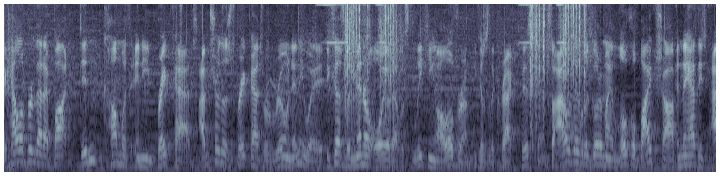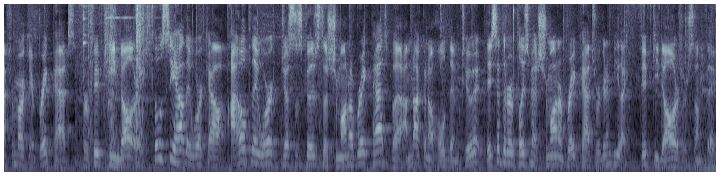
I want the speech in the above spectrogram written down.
The caliper that I bought didn't come with any brake pads. I'm sure those brake pads were ruined anyway because of the mineral oil that was leaking all over them because of the cracked piston. So I was able to go to my local bike shop and they had these aftermarket brake pads for $15. So we'll see how they work out. I hope they work just as good as the Shimano brake pads, but I'm not gonna hold them to it. They said the replacement Shimano brake pads were gonna be like $50 or something.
